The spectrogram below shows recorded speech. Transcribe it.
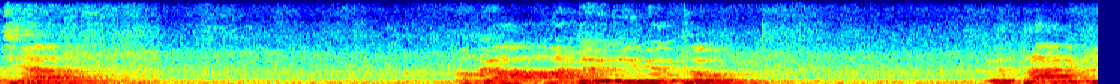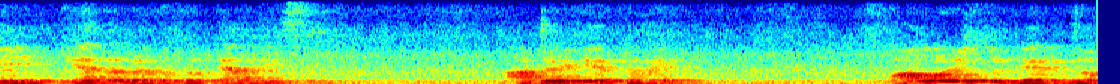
మధ్య ఒక ఆటవికి యుద్ధం యుద్ధానికి కేంద్ర ప్రభుత్వం తెరదీసింది ఆటవికి యుద్ధమే మావోయిస్టుల పేరుతో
